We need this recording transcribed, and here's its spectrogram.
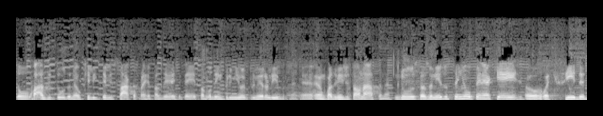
Ou quase tudo, né? O que ele teve saco pra refazer, ele fez, pra poder imprimir o primeiro livro. Né? É, é, um quadrinho digital nato, né? Nos Estados Unidos tem o Penny Arcade, o Exceeded,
